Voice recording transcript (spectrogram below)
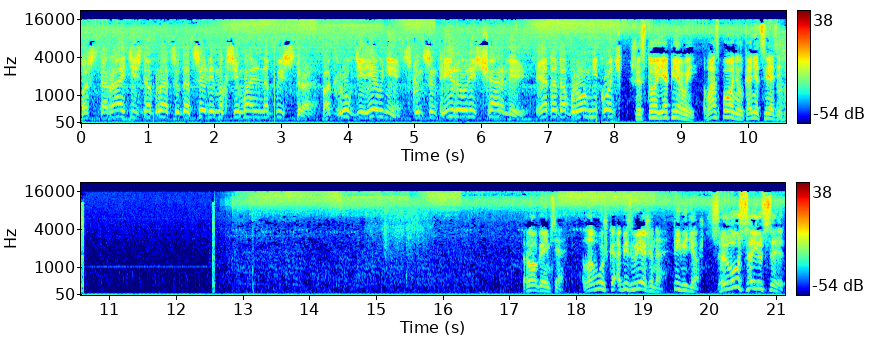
Постарайтесь добраться до цели максимально быстро. Вокруг деревни сконцентрировались Чарли. Это добром не кончится. Шестой, я первый. Вас понял. Конец связи. Трогаемся. Ловушка обезврежена. Ты ведешь. Слушаются.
